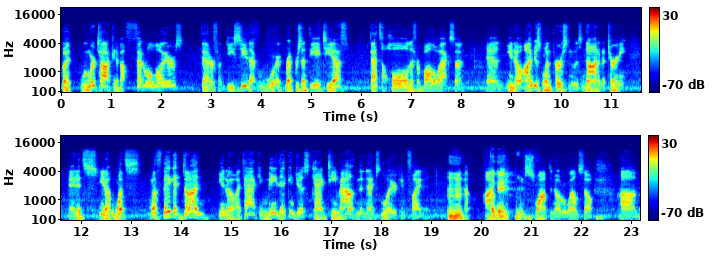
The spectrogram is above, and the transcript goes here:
But when we're talking about federal lawyers that are from DC that re- represent the ATF, that's a whole different ball of wax, son. And you know, I'm just one person who is not an attorney. And it's, you know, once once they get done you know, attacking me, they can just tag team out and the next lawyer can fight it. Mm-hmm. You know? I'm okay. just swamped and overwhelmed. So um,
